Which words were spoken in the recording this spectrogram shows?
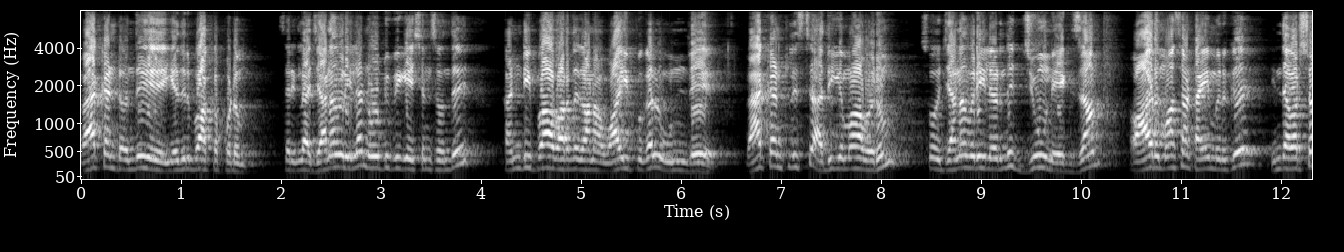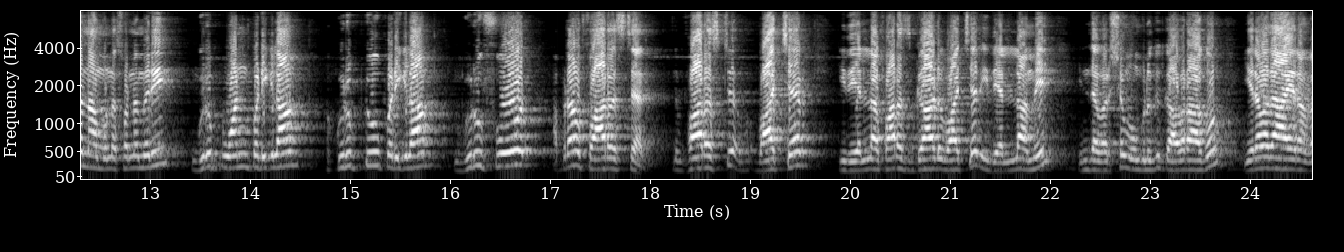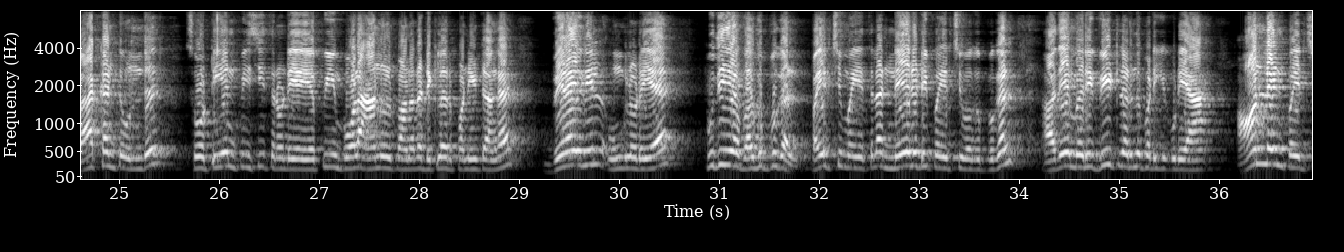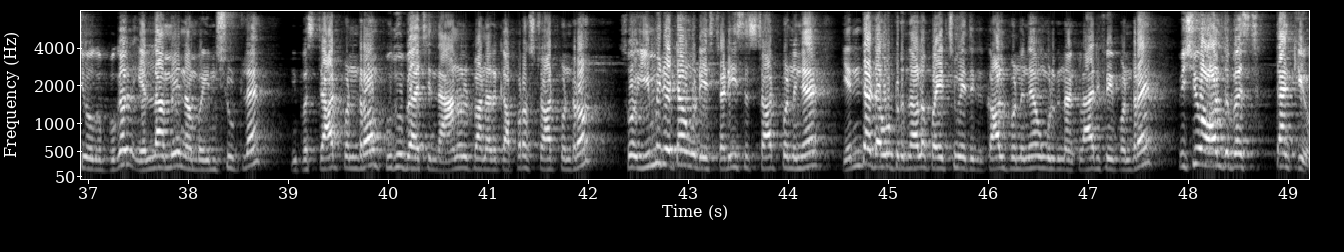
வேக்கண்ட் வந்து எதிர்பார்க்கப்படும். சரிங்களா? ஜனவரியில் நோட்டிஃபிகேஷன்ஸ் வந்து கண்டிப்பாக வரதுக்கான வாய்ப்புகள் உண்டு. வேக்கண்ட் லிஸ்ட் அதிகமாக வரும். ஸோ ஜனவரியிலேருந்து ஜூன் எக்ஸாம் ஆறு மாதம் டைம் இருக்குது இந்த வருஷம் நான் முன்ன சொன்ன மாதிரி குரூப் ஒன் படிக்கலாம் குரூப் டூ படிக்கலாம் குரூப் ஃபோர் அப்புறம் ஃபாரஸ்டர் ஃபாரஸ்ட் வாட்சர் இது எல்லா ஃபாரஸ்ட் கார்டு வாட்சர் இது எல்லாமே இந்த வருஷம் உங்களுக்கு கவர் ஆகும். இருபதாயிரம் வேக்கண்ட் உண்டு. ஸோ டிஎன்பிசி தன்னுடைய எப்பயும் போல ஆனுவல் பிளானரை டிக்ளேர் பண்ணிட்டாங்க. விரைவில் உங்களுடைய புதிய வகுப்புகள் பயிற்சி மையத்தில் நேரடி பயிற்சி வகுப்புகள் அதே மாதிரி வீட்டில இருந்து படிக்கக்கூடிய ஆன்லைன் பயிற்சி வகுப்புகள் எல்லாமே நம்ம இன்ஸ்டியூட்ல இப்போ ஸ்டார்ட் பண்றோம். புது பேட்ச் இந்த ஆனுவல் பிளானருக்கு அப்புறம் ஸ்டார்ட் பண்றோம். ஸோ இமீடியட்டா உங்களுடைய ஸ்டடீஸ் ஸ்டார்ட் பண்ணுங்க. எந்த டவுட் இருந்தாலும் பயிற்சி மையத்துக்கு கால் பண்ணுங்க. உங்களுக்கு நான் கிளாரிஃபை பண்றேன். Wish you all the best thank you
